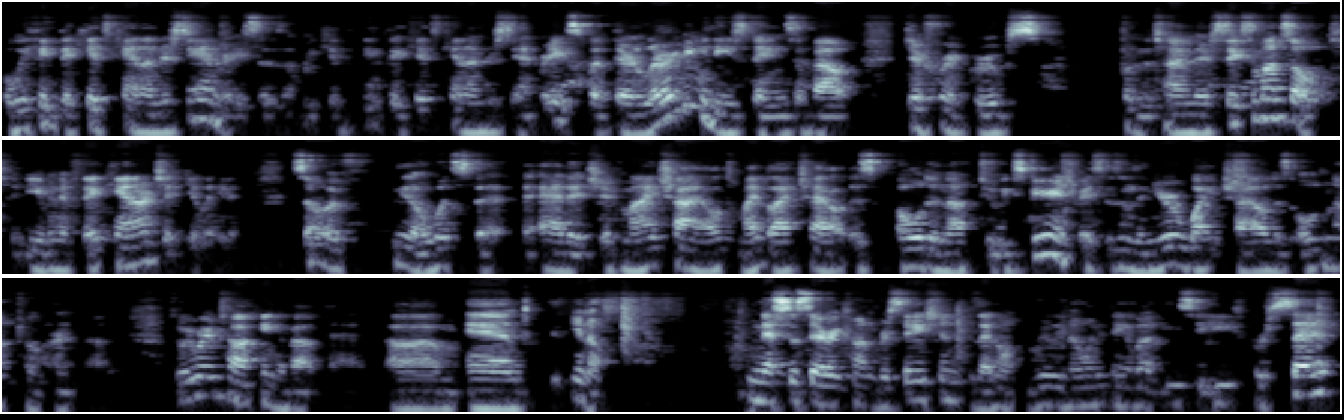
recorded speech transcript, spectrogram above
But we think that kids can't understand racism. We can think that kids can't understand race, but they're learning these things about different groups from the time they're six months old, even if they can't articulate it. So if you know, what's the, the adage? If my child, my black child, is old enough to experience racism, then your white child is old enough to learn about it. So we were talking about that. Um, and, you know, necessary conversation because I don't really know anything about ECE per se,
